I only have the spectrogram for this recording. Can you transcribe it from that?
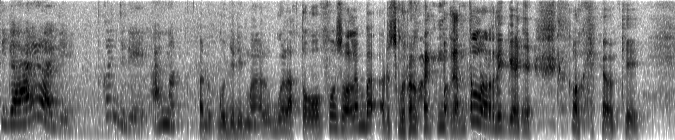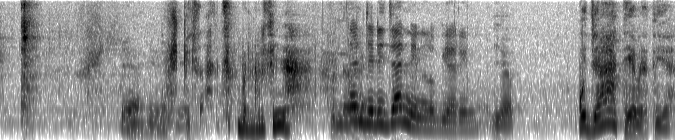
tiga hari lagi, itu kan jadi anak. Aduh, gue jadi malu. Gue lakto ovo soalnya mbak harus kurang-kurangin makan telur nih kayaknya. Oke oke. Iya iya. iya. Bener sih ya. Bener. Kan jadi janin lo biarin. Iya. Gue jahat ya berarti ya.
